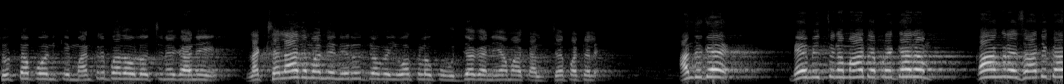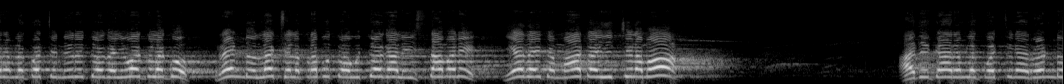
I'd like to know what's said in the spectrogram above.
చుట్టపోనికి మంత్రి పదవులు వచ్చినాయి కానీ లక్షలాది మంది నిరుద్యోగ యువకులకు ఉద్యోగ నియామకాలు చేపట్టలే. అందుకే మేమిచ్చిన మాట ప్రకారం కాంగ్రెస్ అధికారంలోకి వచ్చి నిరుద్యోగ యువకులకు రెండు లక్షల ప్రభుత్వ ఉద్యోగాలు ఇస్తామని ఏదైతే మాట ఇచ్చినమో అధికారంలోకి వచ్చిన రెండు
